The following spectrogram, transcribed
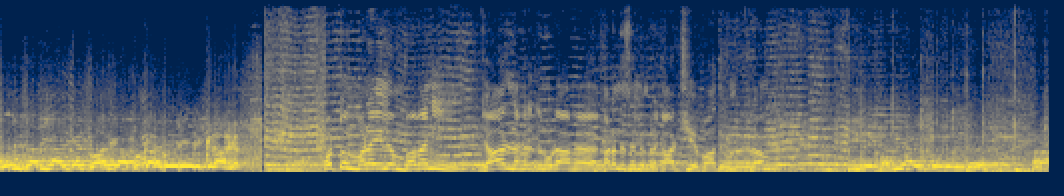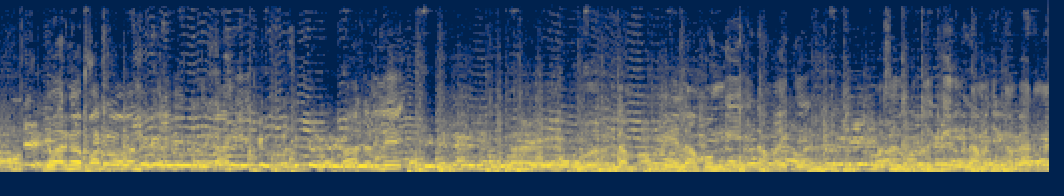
போலீஸ் அதிகாரிகள் பாதுகாப்பு கடமையிலே இருக்கிறார்கள். கொட்டும் மலையிலும் பவனி ஜாழ் நகரத்தினூடாக கடந்து செல்கின்ற காட்சியை பார்த்து கொண்டிருக்கிறோம். இங்கே பாருங்க பசுவை வந்து வரவேற்பதற்காண்டி எல்லாம் குக்கை எல்லாம் பொங்கி எல்லாம் வைத்து பசு கொடுக்குறது கீரை எல்லாம் வச்சிருக்கேன் பாருங்க.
